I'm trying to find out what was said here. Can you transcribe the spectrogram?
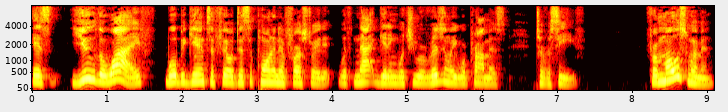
is you, the wife, will begin to feel disappointed and frustrated with not getting what you originally were promised to receive. For most women,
